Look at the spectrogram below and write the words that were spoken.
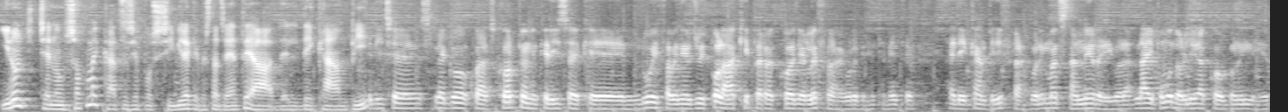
io non, cioè, non so come cazzo sia possibile che questa gente ha del- dei Che campi. dice, leggo qua Scorpion che dice che lui fa venire giù i polacchi per raccogliere le fragole, evidentemente hai dei campi di fragole, ma stanno in regola. Là i pomodori li raccolgono in nero.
